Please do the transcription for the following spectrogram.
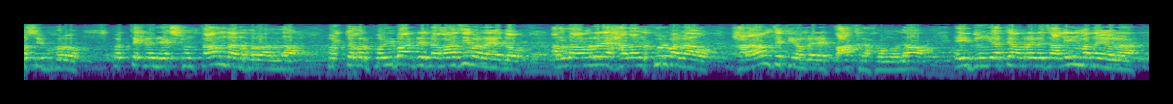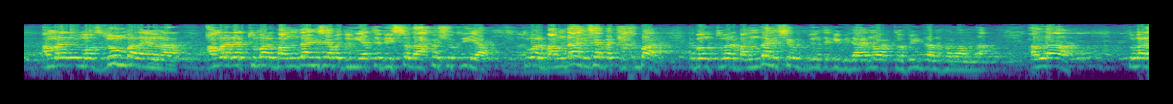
নসিব করো, প্রত্যেকের এক সন্তান দান করো, আল্লাহ। প্রত্যেকের পরিবারকে নামাজি বানাই দাও। আল্লাহ আমরা হালাল খুর বানাও। হারাম থেকে আমরা পাক রাখো, মোলা। এই দুনিয়াতে আমরা জালিম বানাইও না। আমরা মজলুম বানাইও না। আমরা তোমার বান্দা হিসাবে দুনিয়াতে দৃশ্য লাখো শুক্রিয়া। তোমার বান্দা হিসাবে থাকবার এবং তোমার বান্দা হিসেবে দুনিয়া থেকে বিদায় নেওয়ার তৌফিক দান করো আল্লাহ। আল্লাহ তোমার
